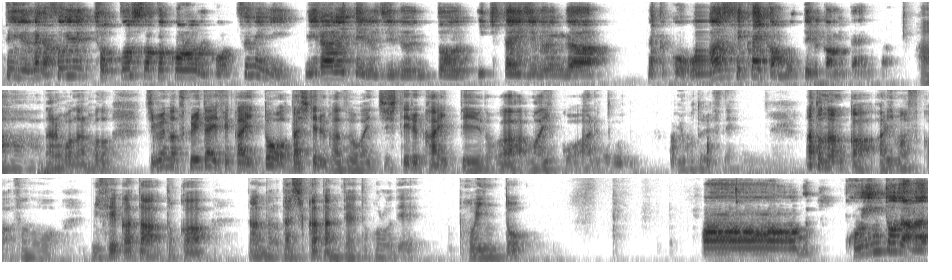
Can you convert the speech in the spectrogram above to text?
っていう、なんかそういうちょっとしたところで、こう、常に見られてる自分と生きたい自分が、なんかこう、同じ世界観持ってるかみたいな。はははなるほど、なるほど。自分の作りたい世界と出してる画像が一致してるかいっていうのが、まあ一個あるということですね。あとなんかありますか？その、見せ方とか、なんだろう、出し方みたいなところで、ポイント？あー、ポイントじゃない、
